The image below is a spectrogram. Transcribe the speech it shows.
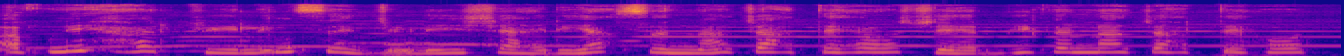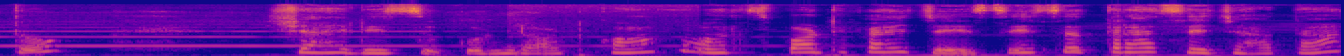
अपनी हर फीलिंग से जुड़ी शायरियाँ सुनना चाहते हो शेयर भी करना चाहते हो तो शायरी सुकून डॉट कॉम और स्पॉटिफाई जैसे सत्रह से ज़्यादा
